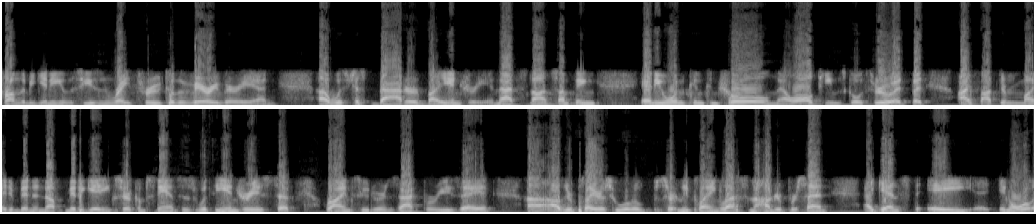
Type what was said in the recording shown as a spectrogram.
from the beginning of the season right through to the very, very end, uh, was just battered by injury. And that's not something anyone can control. Now, all teams go through it, but I thought there might have been enough mitigating circumstances with the injuries to Ryan Suter and Zach Parise and uh, other players who were certainly playing less than 100% against a, you know,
